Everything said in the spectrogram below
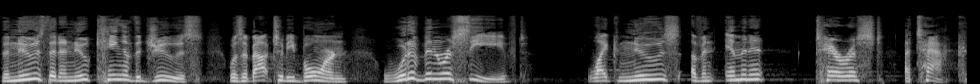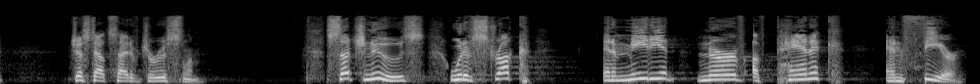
the news that a new king of the Jews was about to be born would have been received like news of an imminent terrorist attack just outside of Jerusalem. Such news would have struck an immediate nerve of panic and fear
